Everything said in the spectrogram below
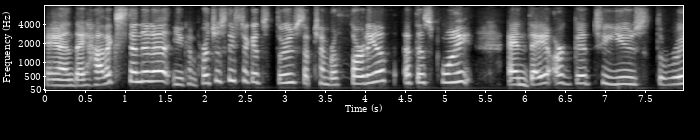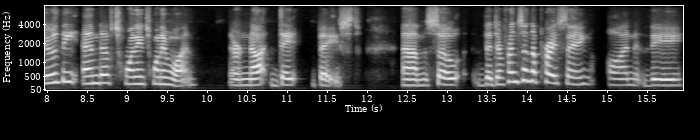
and they have extended it. You can purchase these tickets through September 30th at this point, and they are good to use through the end of 2021. They're not date based. Um, so the difference in the pricing on the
